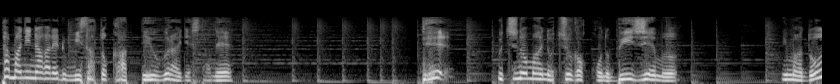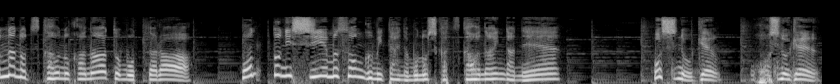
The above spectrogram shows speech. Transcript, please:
たまに流れるミサとかっていうぐらいでしたね。で、うちの前の中学校の BGM、今どんなの使うのかなと思ったら、本当に CM ソングみたいなものしか使わないんだね。星野源。星野源。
